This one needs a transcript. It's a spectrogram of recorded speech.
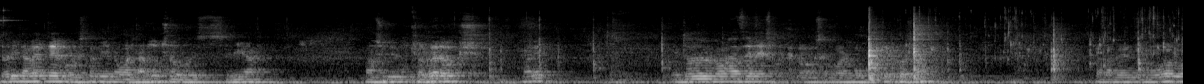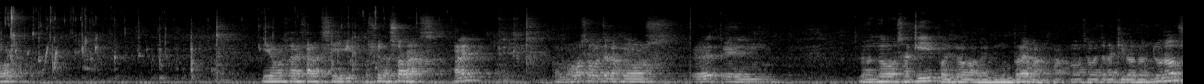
teóricamente, pues esto tiene que aguantar mucho, pues sería, va a subir mucho el redox, ¿vale? Entonces lo que vamos a hacer es, pues, vamos a poner con cualquier cosa, para ver el gordo, y vamos a dejar así pues unas horas, ¿vale? Como vamos a meter los nuevos, eh, los nuevos aquí, pues no va a haber ningún problema. Vamos a meter aquí los dos duros,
